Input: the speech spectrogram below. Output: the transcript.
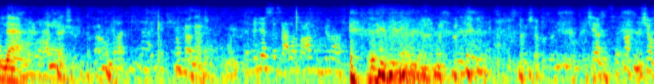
لا. يا شيخ يفعلون. يفعل يا شيخ يتجسس على طعام الجيران. شيخ شيخ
